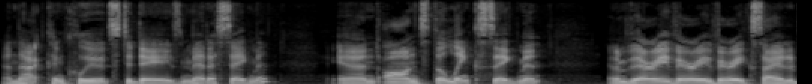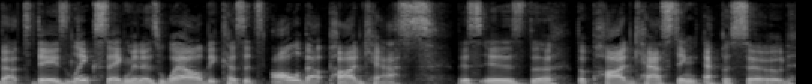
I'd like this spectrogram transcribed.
And that concludes today's meta segment and on to the link segment. And I'm very, very, very excited about today's link segment as well because it's all about podcasts. This is the, the podcasting episode,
